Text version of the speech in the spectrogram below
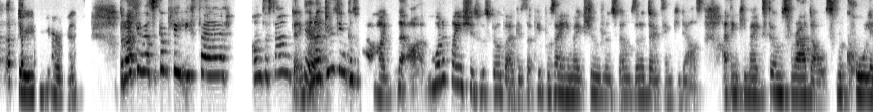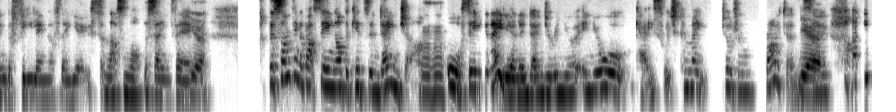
doing experiments. But I think that's a completely fair understanding, and I do think as well, like that. Uh, one of my issues with Spielberg is that people say he makes children's films, and I don't think he does. I think he makes films for adults, recalling the feeling of their youth, and that's not the same thing. Yeah. There's something about seeing other kids in danger Mhm. or seeing an alien in danger in your in your case, which can make children frightened. Yeah. So I think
